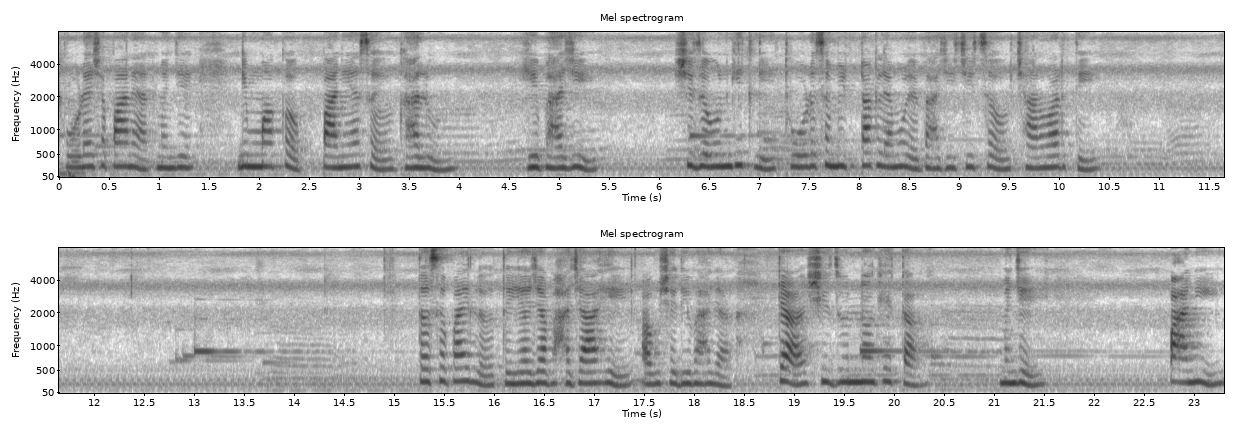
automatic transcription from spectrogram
थोड्याशा पाण्यात म्हणजे निम्मा कप पाणी असं घालून ही भाजी शिजवून घेतली. थोडंसं मीठ टाकल्यामुळे भाजीची चव छान वाढते. तसं पाहिलं तर ह्या ज्या भाज्या आहे औषधी भाज्या त्या शिजून न घेता म्हणजे पाणी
